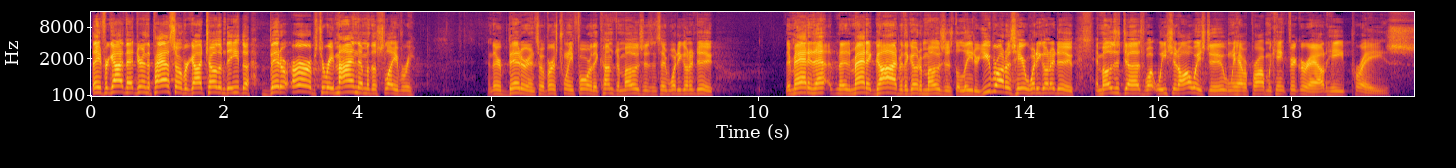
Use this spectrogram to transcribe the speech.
They had forgotten that during the Passover, God told them to eat the bitter herbs to remind them of the slavery. And they're bitter. And so, verse 24, they come to Moses and say, What are you going to do? They're mad, at, they're mad at God, but they go to Moses, the leader. You brought us here. What are you going to do? And Moses does what we should always do when we have a problem we can't figure out. He prays.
